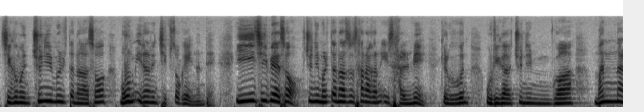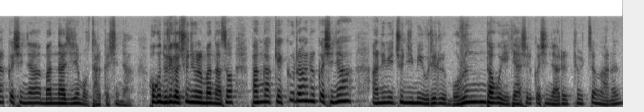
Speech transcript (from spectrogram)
지금은 주님을 떠나서 몸이라는 집 속에 있는데 이 집에서 주님을 떠나서 살아가는 이 삶이 결국은 우리가 주님과 만날 것이냐 만나지 못할 것이냐 혹은 우리가 주님을 만나서 반갑게 끌어안을 것이냐 아니면 주님이 우리를 모른다고 얘기하실 것이냐를 결정하는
